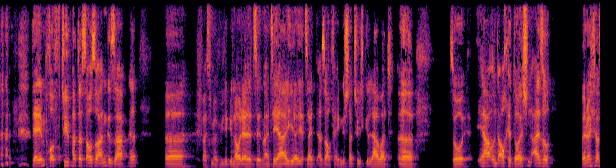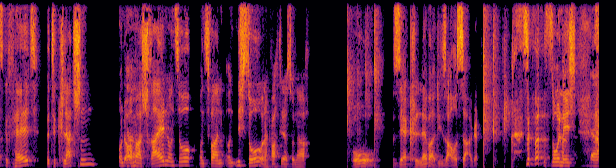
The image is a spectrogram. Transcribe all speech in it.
der Improv-Typ hat das auch so angesagt, ne? Äh, ich weiß nicht mehr, wie genau der erzählt. Meinte, ja, hier, ihr seid, also auf Englisch natürlich gelabert. Äh, so, ja, und auch ihr Deutschen. Also, wenn euch was gefällt, bitte klatschen und ja. auch mal schreien und so. Und zwar, und nicht so, und dann macht ihr das so nach. Oh, sehr clever, diese Aussage. so, nicht. Ja.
